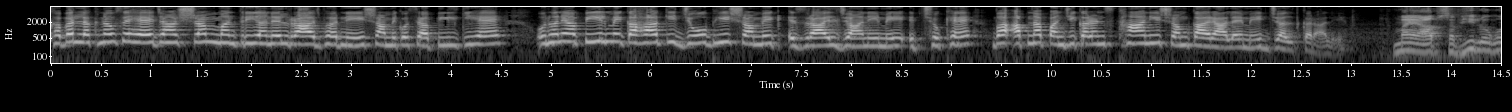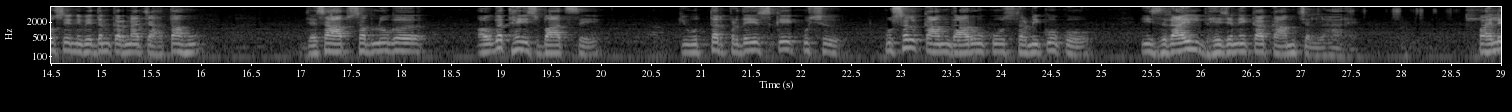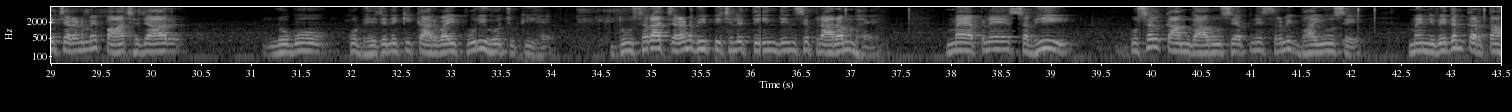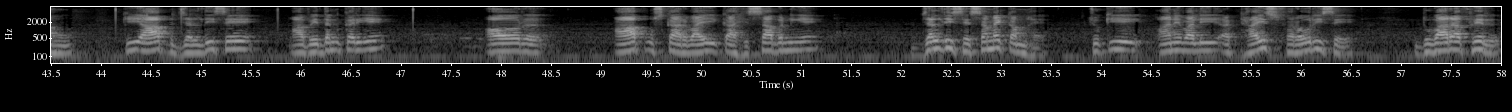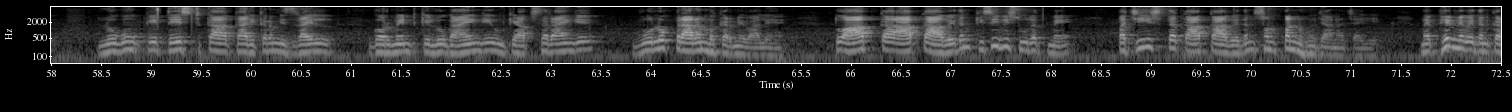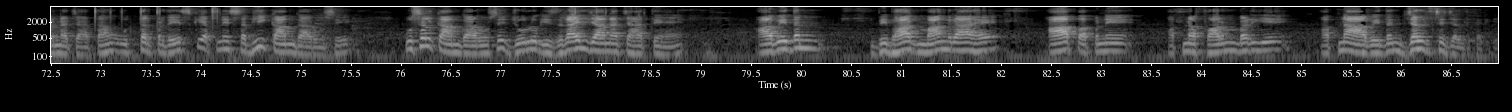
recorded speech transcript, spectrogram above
खबर लखनऊ से है, जहाँ श्रम मंत्री अनिल राजभर ने श्रमिकों से अपील की है। उन्होंने अपील में कहा कि जो भी श्रमिक इसराइल जाने में इच्छुक है, वह अपना पंजीकरण स्थानीय श्रम कार्यालय में जल्द करा ले। मैं आप सभी लोगों से निवेदन करना चाहता हूँ, जैसा आप सब लोग अवगत हैं इस बात से, कि उत्तर प्रदेश के कुछ कुशल कामगारों को, श्रमिकों को इसराइल भेजने का काम चल रहा है। पहले चरण में पाँच हज़ार लोगों को भेजने की कार्रवाई पूरी हो चुकी है। दूसरा चरण भी पिछले तीन दिन से प्रारंभ है। मैं अपने सभी कुशल कामगारों से, अपने श्रमिक भाइयों से मैं निवेदन करता हूँ कि आप जल्दी से आवेदन करिए और आप उस कार्रवाई का हिस्सा बनिए। जल्दी से, समय कम है क्योंकि आने वाली 28 फरवरी से दोबारा फिर लोगों के टेस्ट का कार्यक्रम इसराइल गवर्नमेंट के लोग आएँगे, उनके अफसर आएँगे, वो लोग प्रारंभ करने वाले हैं। तो आपका आपका आवेदन किसी भी सूरत में 25 तक आपका आवेदन संपन्न हो जाना चाहिए। मैं फिर निवेदन करना चाहता हूँ, उत्तर प्रदेश के अपने सभी कामगारों से, कुशल कामगारों से, जो लोग इसराइल जाना चाहते हैं, आवेदन विभाग मांग रहा है, आप अपने, अपना फॉर्म भरिए, अपना आवेदन जल्द से जल्द करिए।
